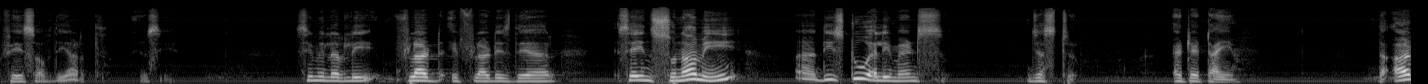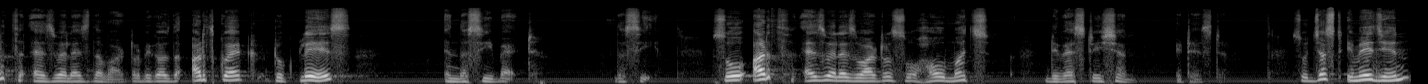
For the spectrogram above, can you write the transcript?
face of the earth, you see. Similarly, flood, if flood is there, say in tsunami, uh, these two elements just at a time. The earth as well as the water because the earthquake took place in the seabed the sea. So earth as well as water so how much devastation it has done. So just imagine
